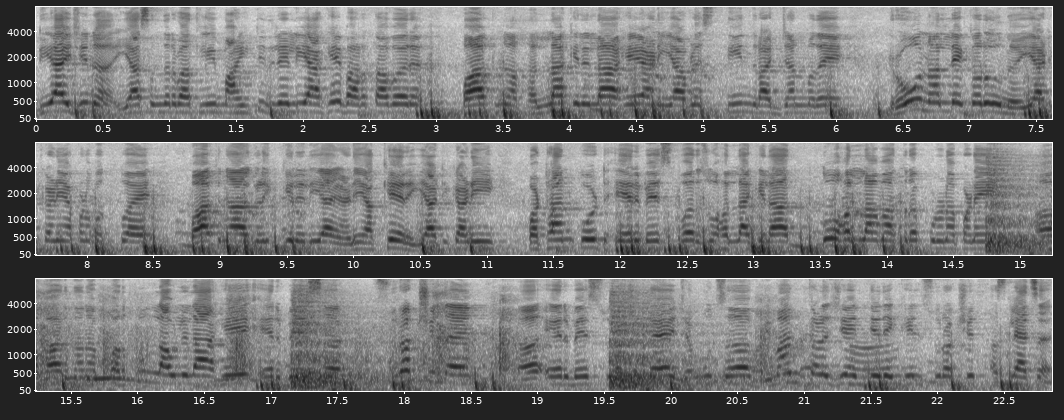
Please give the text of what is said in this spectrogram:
डीआयजीनं या संदर्भातली माहिती दिलेली आहे. भारतावर पाकनं हल्ला केलेला आहे आणि यावेळेस तीन राज्यांमध्ये ड्रोन हल्ले करून या ठिकाणी आपण बघतोय. पाक आगळीक केलेली आहे आणि अखेर या ठिकाणी पठाणकोट एअरबेसवर जो हल्ला केला तो हल्ला मात्र पूर्णपणे भारतानं परतून लावलेला आहे. एअरबेस सुरक्षित आहे. एअरबेस सुरक्षित आहे. जम्मूचं विमानतळ जे आहे ते देखील सुरक्षित असल्याचं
